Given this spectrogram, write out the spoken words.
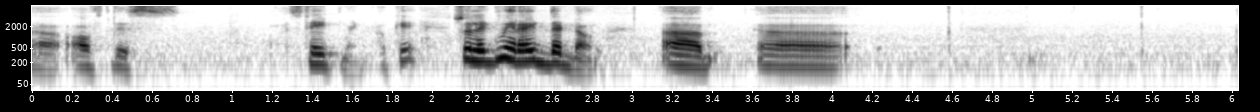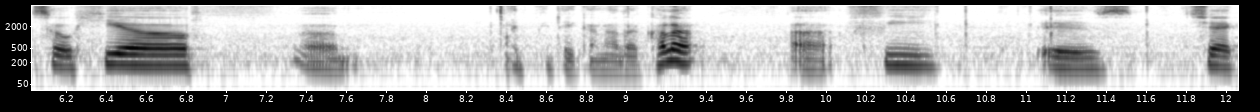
uh, of this statement okay. So let me write that down. Uh, uh, so here um, let me take another color. Uh, phi is check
